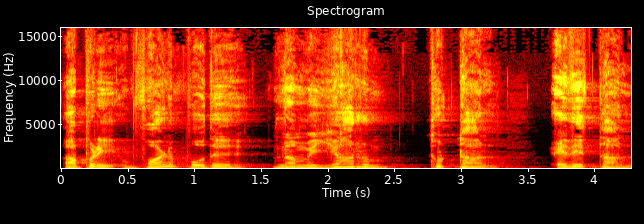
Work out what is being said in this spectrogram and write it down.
கத்தர் வெளிப்படுத்த தவறவில்லை ஆம் கத்தர் இன்றும் தமது பிள்ளைகளாகிய நம்மை குறித்து கரிசனை மிக்கவராகவே இருக்கின்றார் ஒரு காரியத்தை நாம் நம்ப வேண்டும் தேவனுடைய பிள்ளையாக வாழுவது நமது பொறுப்பு அப்படி வாழும்போது நம்மை யாரும் தொட்டால் எதிர்த்தால்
